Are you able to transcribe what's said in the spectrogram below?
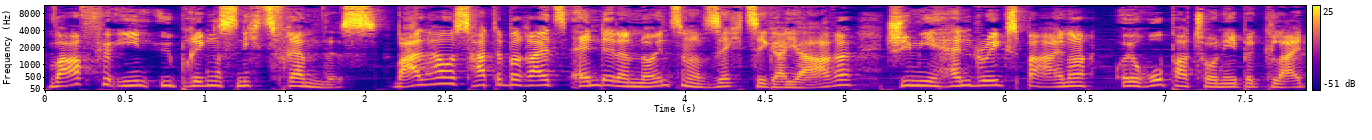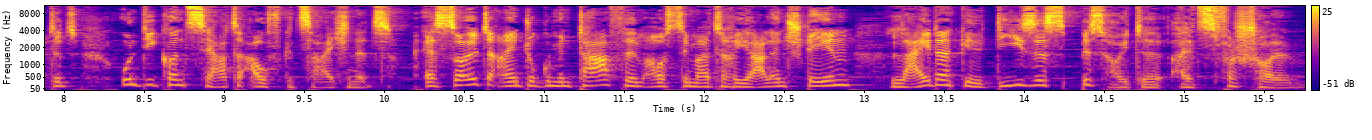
war für ihn übrigens nichts Fremdes. Ballhaus hatte bereits Ende der 1960er Jahre Jimi Hendrix bei einer Europatournee begleitet und die Konzerte aufgezeichnet. Es sollte ein Dokumentarfilm aus dem Material entstehen, leider gilt dieses bis heute als verschollen.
